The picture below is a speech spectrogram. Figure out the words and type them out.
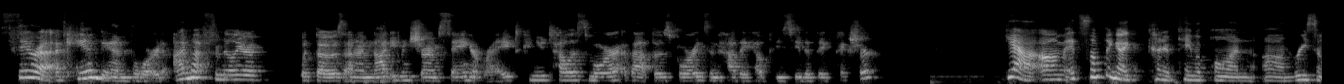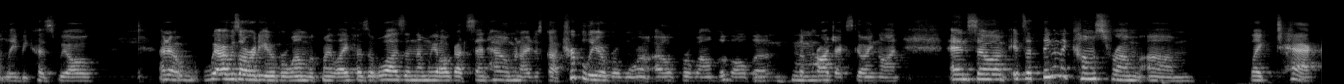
Sarah, a Kanban board. I'm not familiar with those and I'm not even sure I'm saying it right. Can you tell us more about those boards and how they help you see the big picture? Yeah, um, it's something I kind of came upon um, recently because we all, I know we, I was already overwhelmed with my life as it was, and then we all got sent home, and I just got triply overwhelmed, overwhelmed with all the, Mhm. the projects going on. And so um, it's a thing that comes from um, like tech.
